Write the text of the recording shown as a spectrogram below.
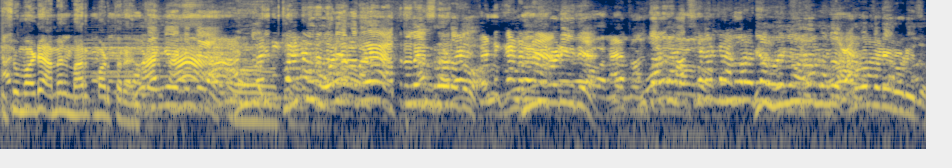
ಇಶ್ಯೂ ಮಾಡಿ ಆಮೇಲೆ ಮಾರ್ಕ್ ಮಾಡ್ತಾರೆ ಅಂತ. ಅರವತ್ತಡಿ ರೋಡ್ ಇದು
